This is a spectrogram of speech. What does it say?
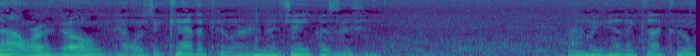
hour ago, that was a caterpillar in a J position. Now we got a cocoon.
